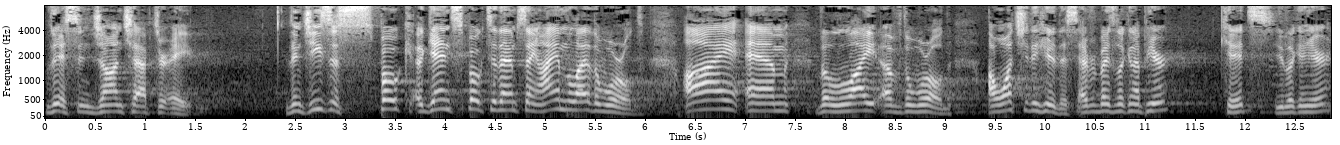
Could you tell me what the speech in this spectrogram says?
this in John chapter 8. Then Jesus spoke again, spoke to them, saying, I am the light of the world. I am the light of the world. I want you to hear this. Everybody's looking up here? Kids, you looking here?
